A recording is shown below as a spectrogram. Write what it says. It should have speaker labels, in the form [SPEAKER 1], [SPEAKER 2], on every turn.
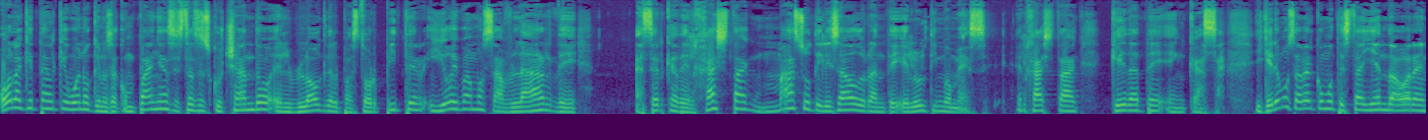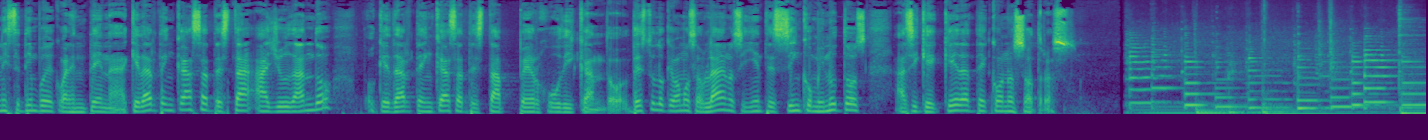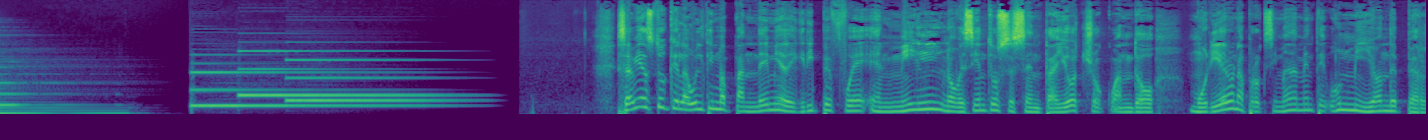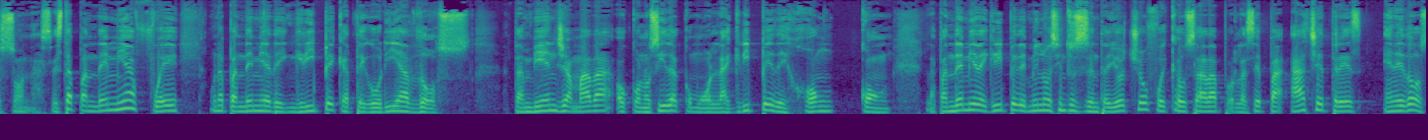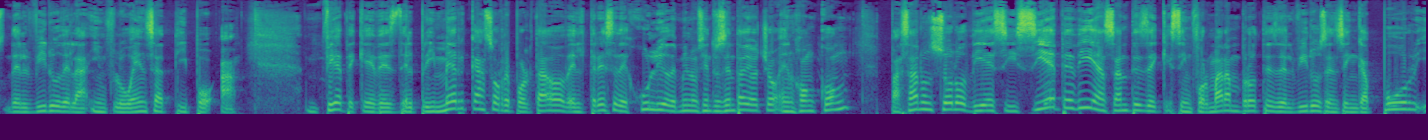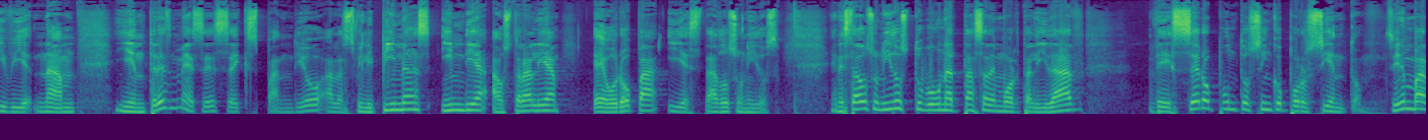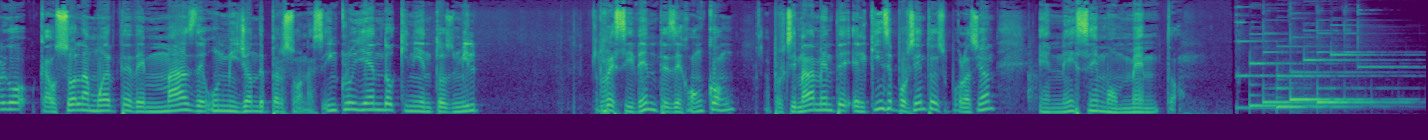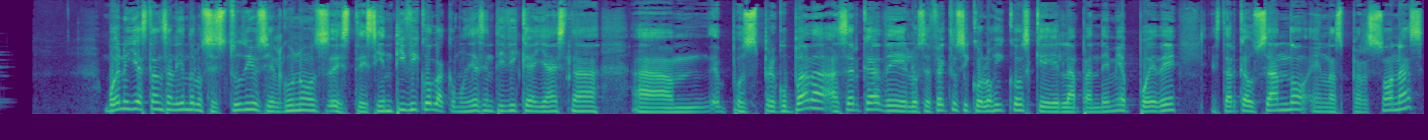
[SPEAKER 1] Hola, ¿qué tal? Qué bueno que nos acompañas. Estás escuchando el blog del pastor Peter y hoy vamos a hablar de acerca del hashtag más utilizado durante el último mes. El hashtag quédate en casa. Y queremos saber cómo te está yendo ahora en este tiempo de cuarentena. ¿Quedarte en casa te está ayudando o quedarte en casa te está perjudicando? De esto es lo que vamos a hablar en los siguientes cinco minutos, así que quédate con nosotros. ¿Sabías tú que la última pandemia de gripe fue en 1968, cuando murieron aproximadamente un millón de personas? Esta pandemia fue una pandemia de gripe categoría 2, también llamada o conocida como la gripe de Hong Kong. La pandemia de gripe de 1968 fue causada por la cepa H3N2 del virus de la influenza tipo A. Fíjate que desde el primer caso reportado del 13 de julio de 1968 en Hong Kong, pasaron solo 17 días antes de que se informaran brotes del virus en Singapur y Vietnam, y en tres meses se expandió a las Filipinas, India, Australia, Europa y Estados Unidos. En Estados Unidos tuvo una tasa de mortalidad de 0.5%. Sin embargo, causó la muerte de más de un millón de personas, incluyendo 500 mil residentes de Hong Kong, aproximadamente el 15% de su población en ese momento. Bueno, ya están saliendo los estudios y algunos este, científicos, la comunidad científica ya está pues preocupada acerca de los efectos psicológicos que la pandemia puede estar causando en las personas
